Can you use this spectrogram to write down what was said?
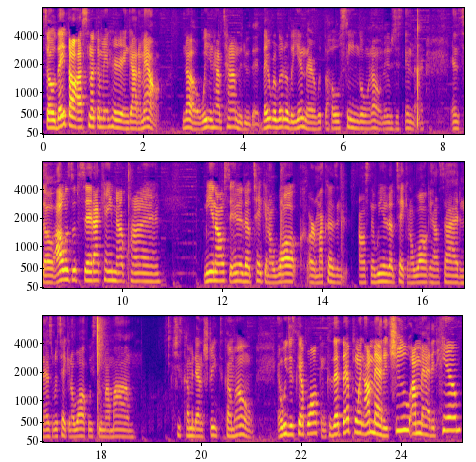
So they thought I snuck them in here and got them out. No, we didn't have time to do that. They were literally in there with the whole scene going on. They was just in there. And so I was upset. I came out crying. Me and Austin ended up taking a walk, or my cousin Austin, we ended up taking a walk outside. And as we're taking a walk, we see my mom. She's coming down the street to come home. And we just kept walking. Because at that point, I'm mad at you. I'm mad at him.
